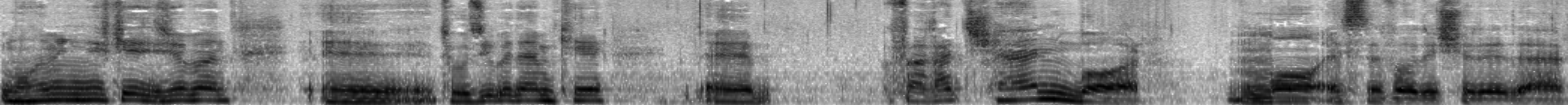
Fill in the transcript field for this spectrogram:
مهم این نیست که اینجا من توضیح بدم که فقط چند بار ما استفاده شده در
